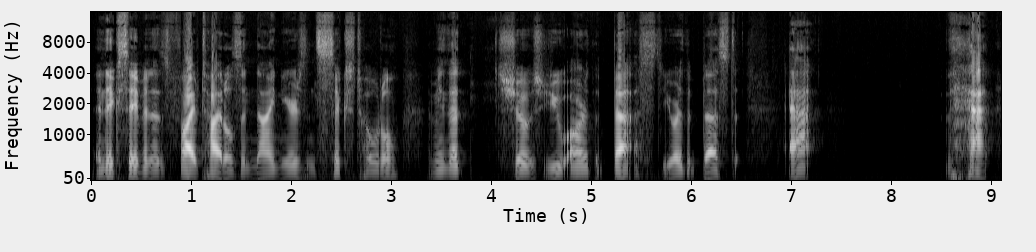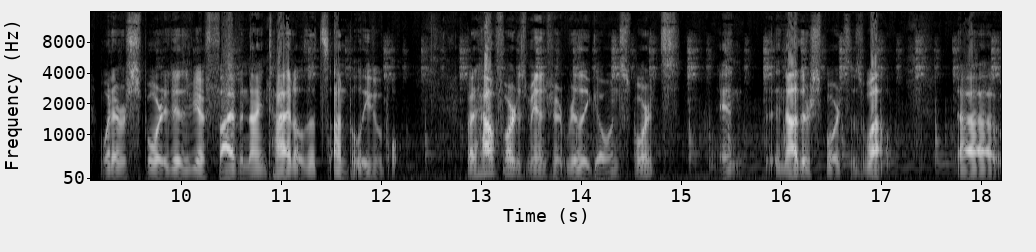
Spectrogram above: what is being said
And Nick Saban has five titles in nine years and six total. I mean, that shows you are the best. You are the best at that, whatever sport it is. If you have five and nine titles, that's unbelievable. But how far does management really go in sports and in other sports as well? Uh,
